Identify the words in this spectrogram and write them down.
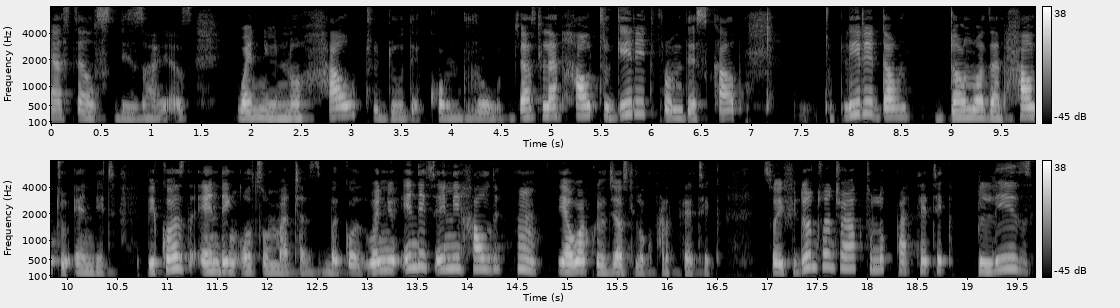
hairstyles desires when you know how to do the control. just learn how to get it from the scalp to plait it down downwards and how to end it because the ending also matters because when you end it anyhow hmm, your work will just look pathetic. So if you don't want your work to look pathetic please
